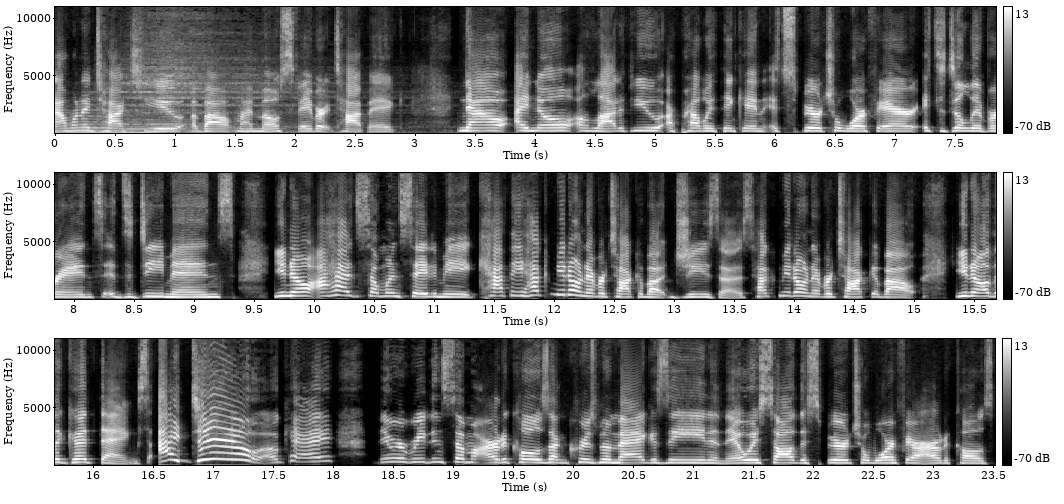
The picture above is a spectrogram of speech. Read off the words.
I want to talk to you about my most favorite topic. Now, I know a lot of you are probably thinking it's spiritual warfare, it's deliverance, it's demons. You know, I had someone say to me, Kathy, how come you don't ever talk about Jesus? How come you don't ever talk about, you know, the good things? I do. Okay. They were reading some articles on Charisma Magazine and they always saw the spiritual warfare articles,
